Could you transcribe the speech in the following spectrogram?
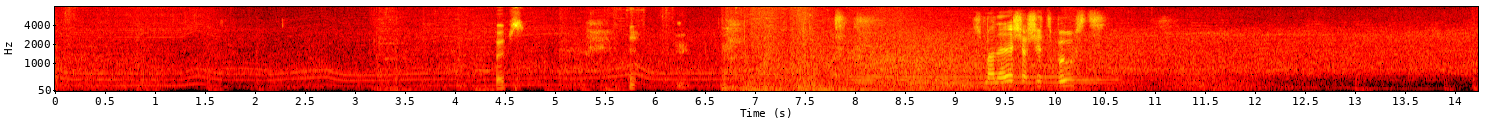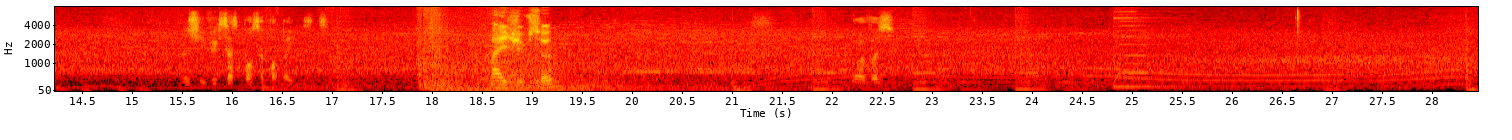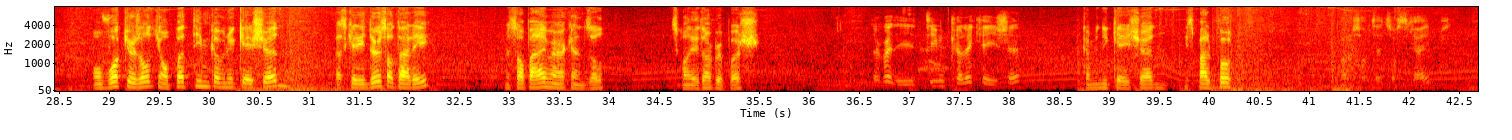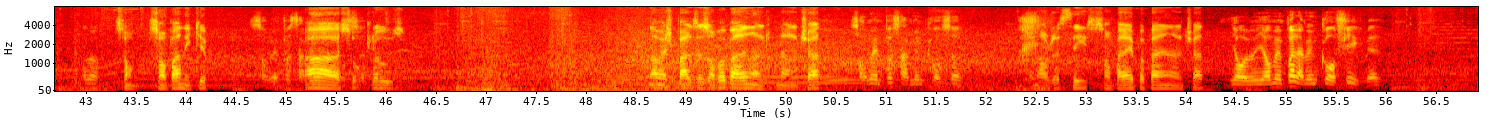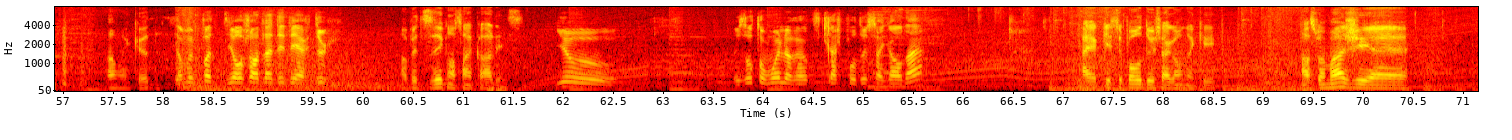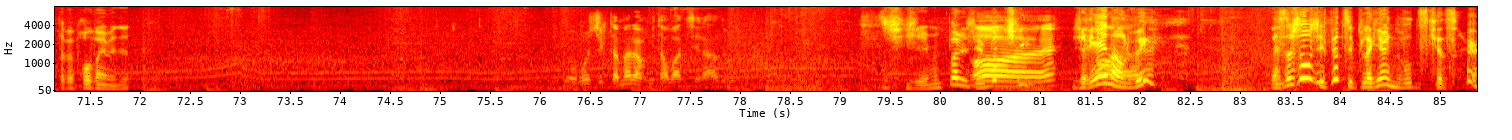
Oups. Je m'en allais chercher du boost. Là, j'ai vu que ça se passait pas bien. Ouais, j'ai vu ça. Ouais, vas-y. On voit que les autres ils ont pas de team communication. Parce que les deux sont allés. Mais ils sont pareils meilleurs que nous autres. Parce qu'on est un peu poche. T'as quoi, des team collocation? Communication. Ils se parlent pas. Ah, ils sont peut-être sur Skype. Ah non, Ils sont, ils sont pas en équipe. ils sont même pas sur Ah, sur so close. Non mais je parle, ils se sont pas parlé dans le, dans le chat. Ils sont même pas sur la même console. Non je sais, ils se sont pareil pas parlé dans le chat. Ils ont, ils ont même pas la même config, man. Oh my god. Ils ont même pas. Ils ont genre de la DDR2. On peut dire qu'on s'en calisse? Yo! Les autres, au moins, leur ordi crash pour deux secondes, hein? Ah ok, c'est pas aux 2 secondes, ok. En ce moment, j'ai... Euh, c'est à peu près 20 minutes. Moi je dis que t'as mal remis ton verre de tirade. J'ai même pas... J'ai Oh, ouais. J'ai rien enlevé. La seule chose que j'ai faite, c'est plugger un nouveau disque dur.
